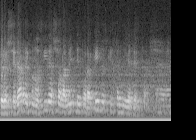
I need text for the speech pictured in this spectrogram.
pero será reconocida solamente por aquellos que están muy atentos. Eh,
